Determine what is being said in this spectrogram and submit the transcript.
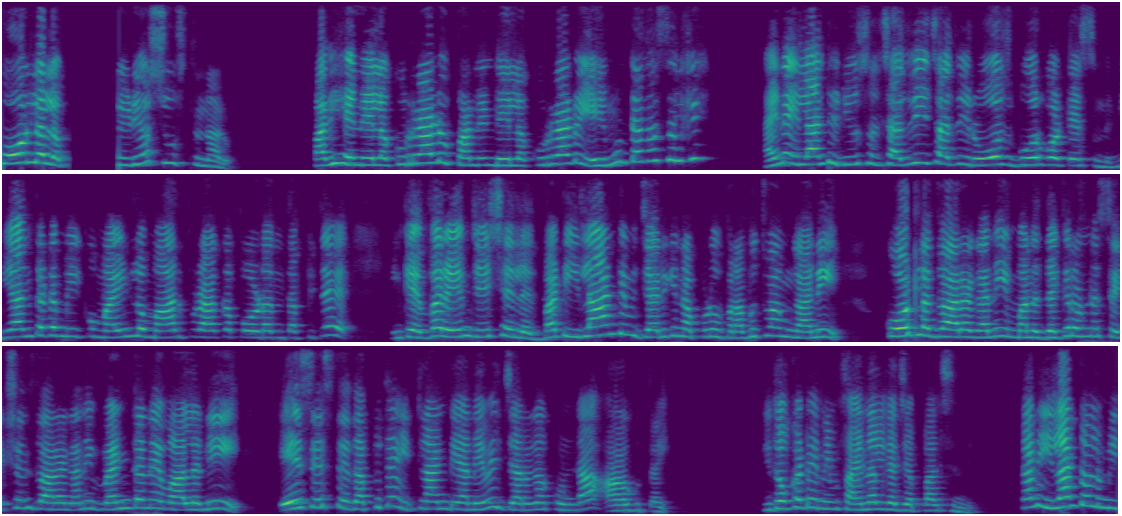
ఫోన్లలో వీడియోస్ చూస్తున్నారు. పదిహేనేళ్ళ కుర్రాడు పన్నెండేళ్ళ కుర్రాడు ఏముంటది అసలుకి? అయినా ఇలాంటి న్యూస్లు చదివి చదివి రోజు బోర్ కొట్టేస్తుంది. మీ అంతటా మీకు మైండ్లో మార్పు రాకపోవడం తప్పితే ఇంకెవ్వరు ఏం చేసేయలేదు. బట్ ఇలాంటివి జరిగినప్పుడు ప్రభుత్వం గాని కోర్టుల ద్వారా గాని మన దగ్గర ఉన్న సెక్షన్స్ ద్వారా గాని వెంటనే వాళ్ళని వేసేస్తే తప్పితే ఇట్లాంటి అనేవి జరగకుండా ఆగుతాయి. ఇదొకటే నేను ఫైనల్గా చెప్పాల్సింది. కానీ ఇలాంటి వాళ్ళు మీ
